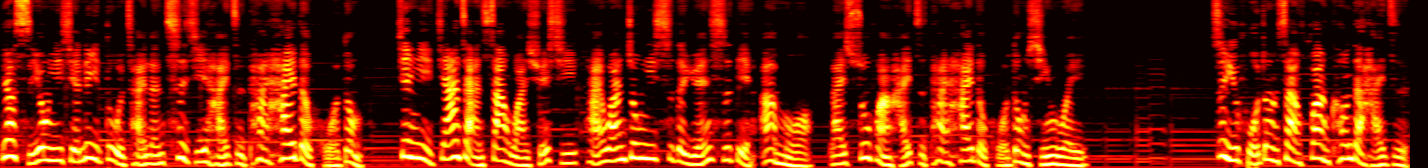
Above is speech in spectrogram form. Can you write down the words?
要使用一些力度才能刺激孩子太嗨的活动。建议家长上网学习台湾中医师的原始点按摩，来舒缓孩子太嗨的活动行为。至于活动上放空的孩子，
